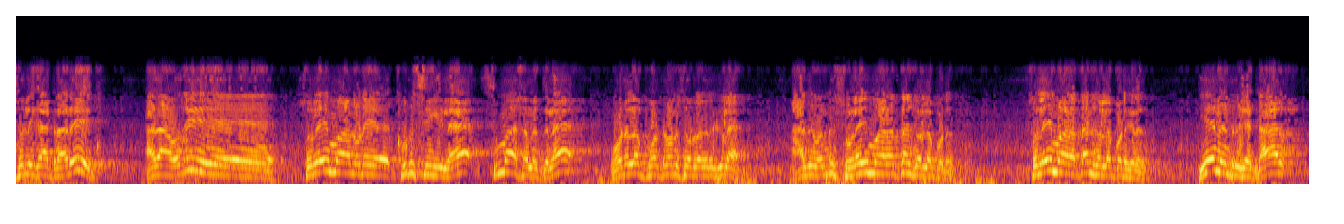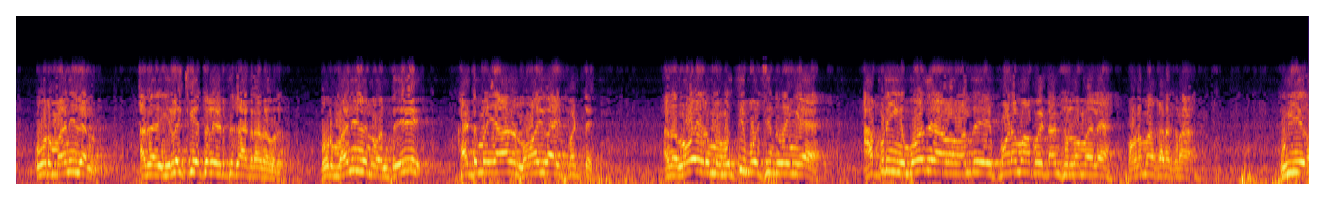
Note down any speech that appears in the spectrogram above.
சொல்லி காட்டுறாரு. அதாவது சுலைமானுடைய குருசியில சிம்மாசனத்துல உடலை போட்டோன்னு சொல்றது இருக்குல்ல அது வந்து சுலைமானத்தான் சொல்லப்படுது. சுலைமானத்தான் சொல்லப்படுகிறது. ஏன் என்று கேட்டால் ஒரு மனிதன் அதை இலக்கியத்தில் எடுத்து காட்டுறார் அவர். ஒரு மனிதன் வந்து கடுமையான நோய்வாய்ப்பட்டு அந்த நோய் ரொம்ப முத்தி போச்சுன்னு வைங்க. அப்படிங்கும் போது அவன் வந்து பணமா போயிட்டான்னு சொல்லுவோமா இல்ல பணமா கிடக்குறான். உயிர்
